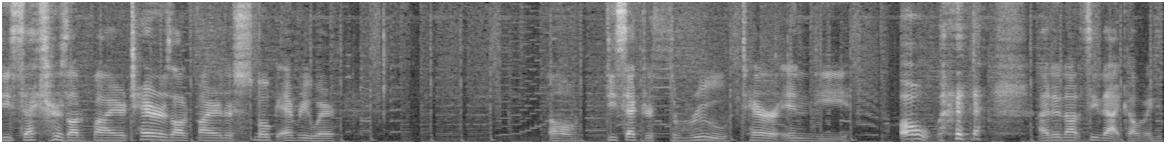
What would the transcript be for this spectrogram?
Deesector is on fire, Terror's on fire, there's smoke everywhere. Oh, Deesector threw Terror in the... Oh! I did not see that coming.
